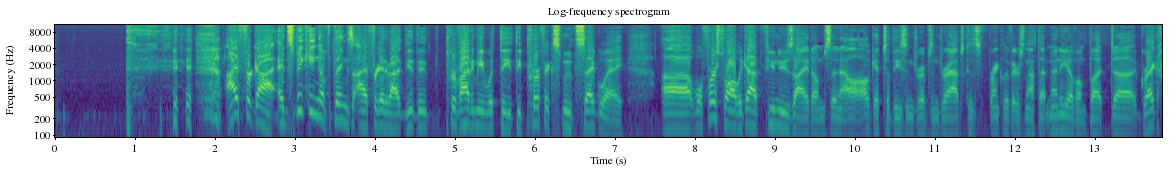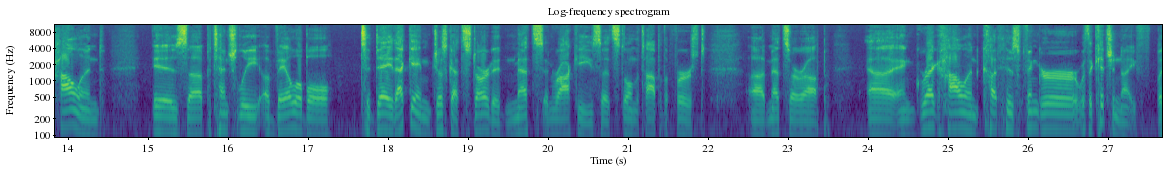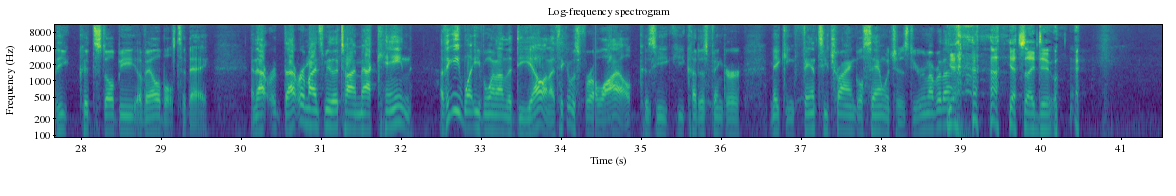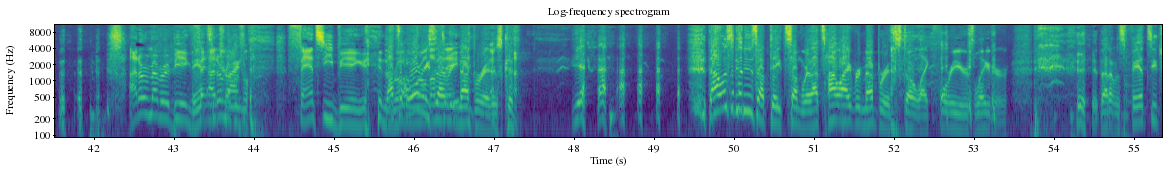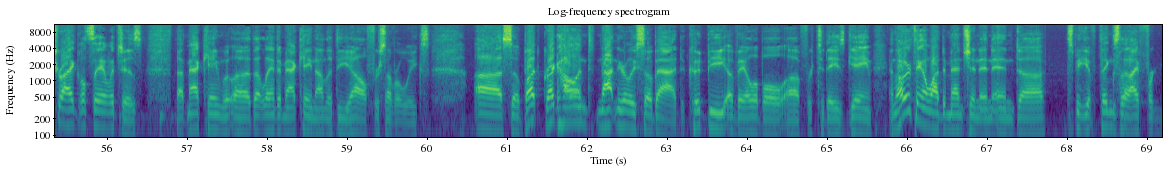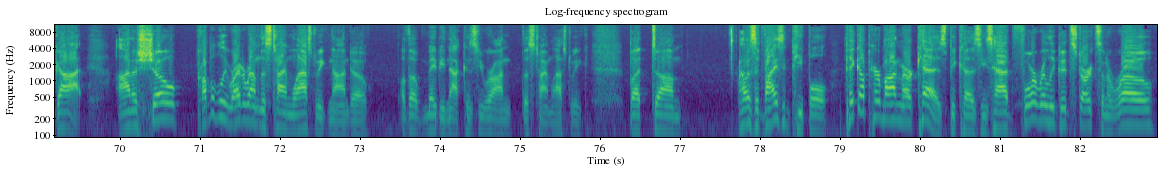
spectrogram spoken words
I forgot. And speaking of things I forget about, you, you providing me with the, the perfect smooth segue. Uh, well, first of all, we got a few news items, and I'll, I'll get to these in dribs and drabs because, frankly, there's not that many of them. But uh, Greg Holland is uh, potentially available today. That game just got started. Mets and Rockies. That's still on the top of the first. Uh, Mets are up. Uh, and Greg Holland cut his finger with a kitchen knife, but he could still be available today. And that that reminds me of the time Matt Cain. I think he went, even went on the DL, and I think it was for a while because he, he cut his finger making fancy triangle sandwiches. Do you remember that? Yeah. yes, I do. I don't remember it being fancy fa- I don't triangle. remember fancy being in the That's the only reason update. I remember it is because yeah, that was in the news update somewhere. That's how I remember it. Still, like four years later, that it was fancy triangle sandwiches that Matt Cain uh, that landed Matt Cain on the DL for several weeks. Uh, so, but Greg Holland not nearly so bad. Could be available uh, for today's game. And the other thing I wanted to mention, and and uh, speaking of things that I forgot on a show probably right around this time last week, Nando. Although maybe not because you were on this time last week, but. Um, I was advising people pick up German Marquez because he's had four really good starts in a row.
